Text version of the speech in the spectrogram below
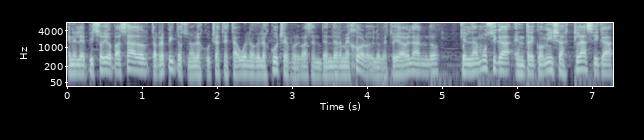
en el episodio pasado, te repito, si no lo escuchaste está bueno que lo escuches porque vas a entender mejor de lo que estoy hablando, que en la música, entre comillas, clásica,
